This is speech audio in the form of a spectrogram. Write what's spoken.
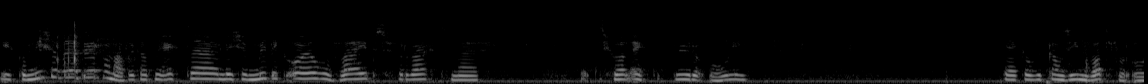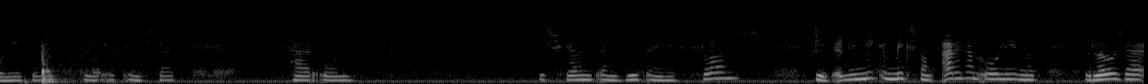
Hier komt niet zoveel geur vanaf. Ik had nu echt uh, een beetje mythic oil vibes verwacht. Maar het is gewoon echt pure olie. Kijken of ik kan zien wat voor olie het is. Hier ook in staat. haarolie. Beschermt en voedt en geeft glans. Hier, een unieke mix van arganolie met rosa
